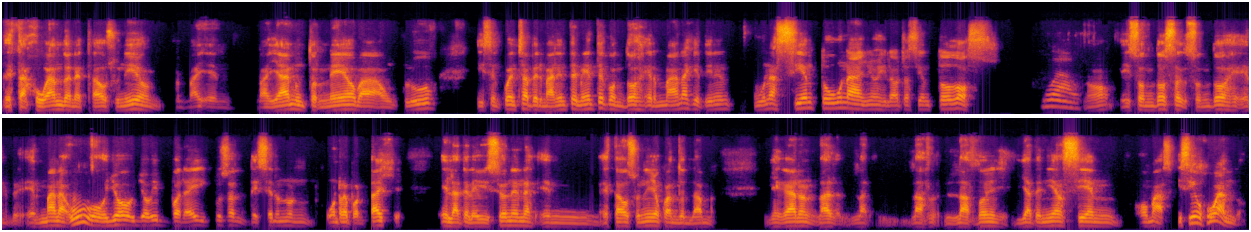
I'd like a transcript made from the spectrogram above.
está jugando en Estados Unidos, en Miami, un torneo, va a un club y se encuentra permanentemente con dos hermanas que tienen una 101 años y la otra 102. Wow. ¿no? Y son dos, son dos hermanas. Uh, yo, yo vi por ahí, incluso le hicieron un, un reportaje en la televisión en, en Estados Unidos cuando llegaron, las, las dos ya tenían 100 o más y siguen jugando.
